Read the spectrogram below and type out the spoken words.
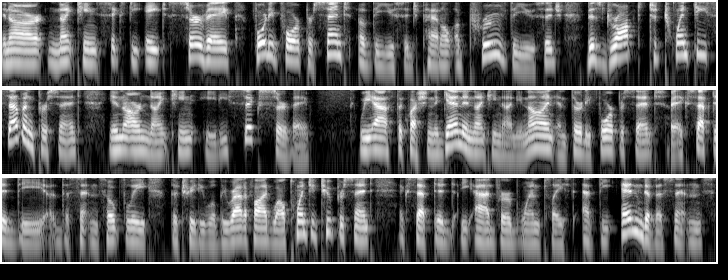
In our 1968 survey, 44% of the usage panel approved the usage. This dropped to 27% in our 1986 survey. We asked the question again in 1999 and 34% accepted the, uh, the sentence, hopefully the treaty will be ratified, while 22% accepted the adverb when placed at the end of a sentence.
